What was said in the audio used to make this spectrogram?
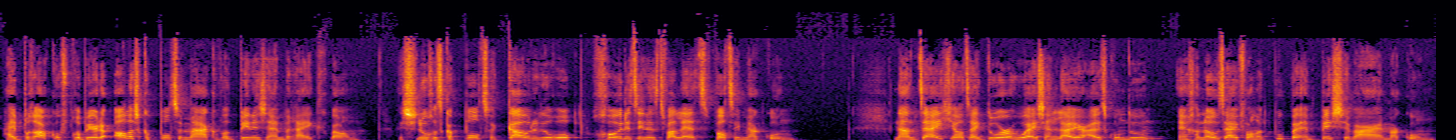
Hij brak of probeerde alles kapot te maken wat binnen zijn bereik kwam. Hij sloeg het kapot, hij kauwde erop, gooide het in het toilet, wat hij maar kon. Na een tijdje had hij door hoe hij zijn luier uit kon doen en genoot hij van het poepen en pissen waar hij maar kon.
